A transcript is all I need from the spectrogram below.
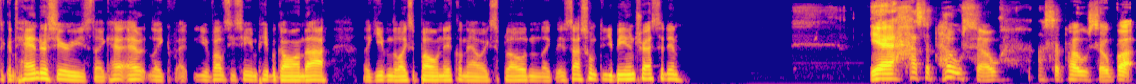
the contender series, like how, how, like uh, you've obviously seen people go on that, like even the likes of Bo Nickal now exploding. Like, is that something you'd be interested in? Yeah, I suppose so. I suppose so, but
